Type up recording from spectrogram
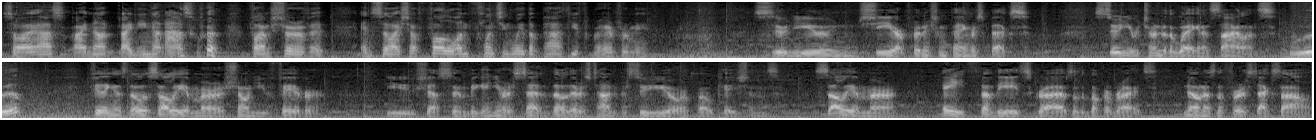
So I ask. I not. I need not ask, for I'm sure of it. And so I shall follow unflinchingly the path you've prepared for me. Soon you and she are finishing paying respects. Soon you return to the wagon in silence. Whoop! Feeling as though Sully and has shown you favor. You shall soon begin your ascent, though there is time to pursue your vocations. Sully and Mur, eighth of the eight scribes of the Book of Rites, known as the First Exile,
